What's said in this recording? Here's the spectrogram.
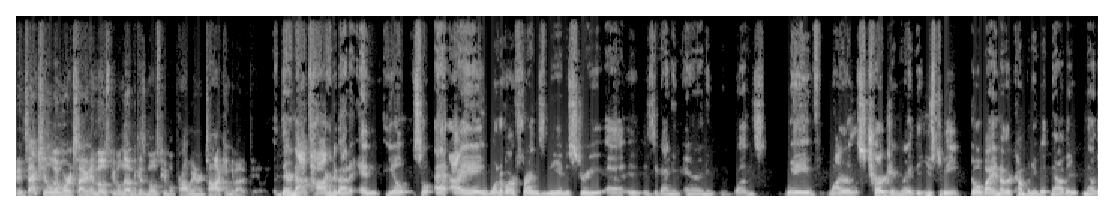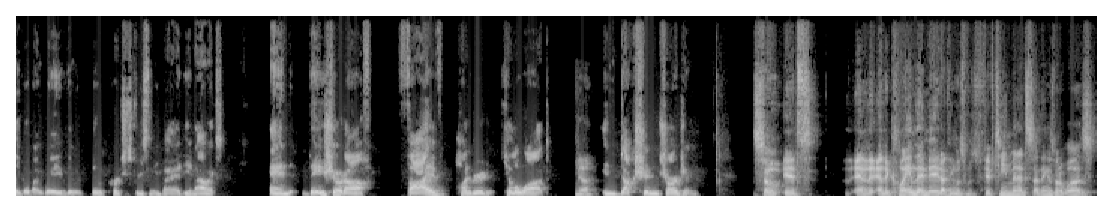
it's actually a little more exciting than most people know because most people probably aren't talking about it daily. they're not talking about it. And you know, so at IA, one of our friends in the industry uh, is, is a guy named Aaron who runs Wave Wireless Charging. Right, they used to be go by another company, but now they now they go by Wave. They were they were purchased recently by Ideanomics, and they showed off 500 kilowatt Yeah. induction charging. So it's and the, and the claim they made, I think was was 15 minutes. I think is what it was.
